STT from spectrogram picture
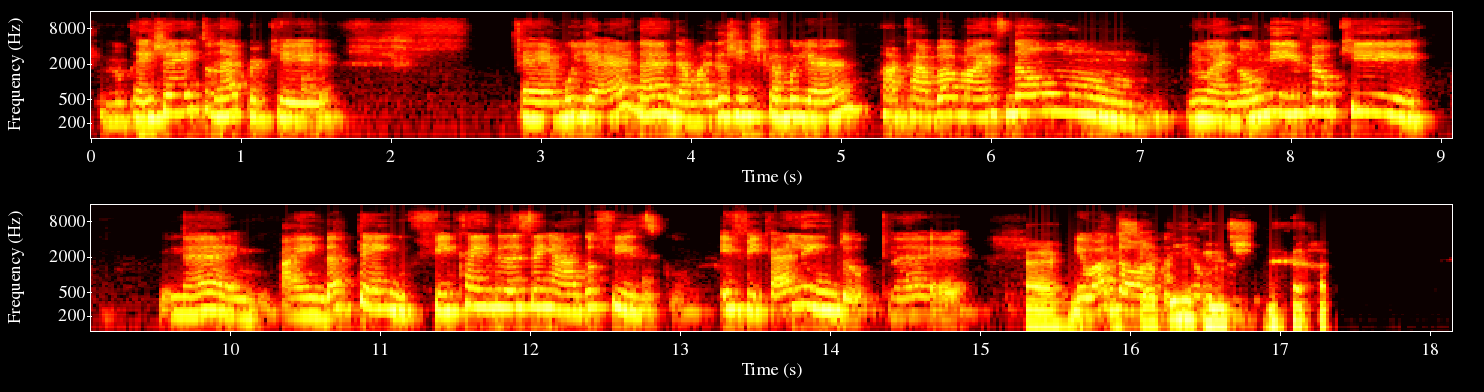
Não tem jeito, né? Porque é, mulher, né? Ainda mais a gente que é mulher, acaba mais não, não é no nível que né, ainda tem, fica ainda desenhado físico e fica lindo, né? É, eu adoro. É eu...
